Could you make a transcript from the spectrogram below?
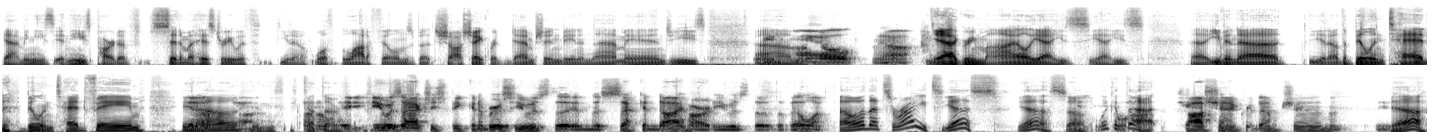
yeah. I mean, he's and he's part of cinema history with you know, well, a lot of films, but Shawshank Redemption being in that man, jeez, Green Um, Mile, yeah, yeah, Green Mile, yeah, he's yeah, he's uh, even uh, you know, the Bill and Ted, Bill and Ted fame, you Yeah, know, yeah. he know. the He, he was actually speaking of Bruce. He was the in the second Die Hard. He was the the villain. oh, that's right, yes, yeah. So look at that. Shawshank Redemption. Yeah.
